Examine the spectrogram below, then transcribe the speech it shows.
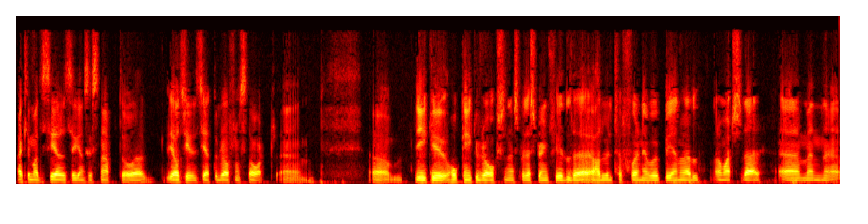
akklimatiserade sig ganska snabbt och jag trivdes jättebra från start. Eh, det gick ju, hockeyn gick ju bra också när jag spelade Springfield. Eh, jag hade väl tuffare när jag var uppe i NHL, några matcher där. Ehm, men eh,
